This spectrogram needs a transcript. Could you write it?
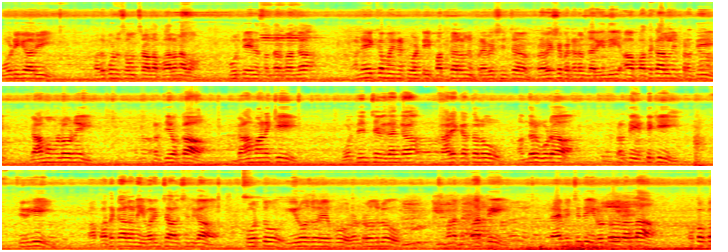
మోడీ గారి పదకొండు సంవత్సరాల పాలన పూర్తయిన సందర్భంగా అనేకమైనటువంటి పథకాలను ప్రవేశించ ప్రవేశపెట్టడం జరిగింది. ఆ పథకాలని ప్రతి గ్రామంలోని ప్రతి ఒక్క గ్రామానికి వర్తించే విధంగా కార్యకర్తలు అందరూ కూడా ప్రతి ఇంటికి తిరిగి ఆ పథకాలను వివరించాల్సిందిగా కోరుతూ ఈరోజు రేపు రెండు రోజులు మనకు పార్టీ టైం ఇచ్చింది. ఈ రెండు రోజులల్లా ఒక్కొక్క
